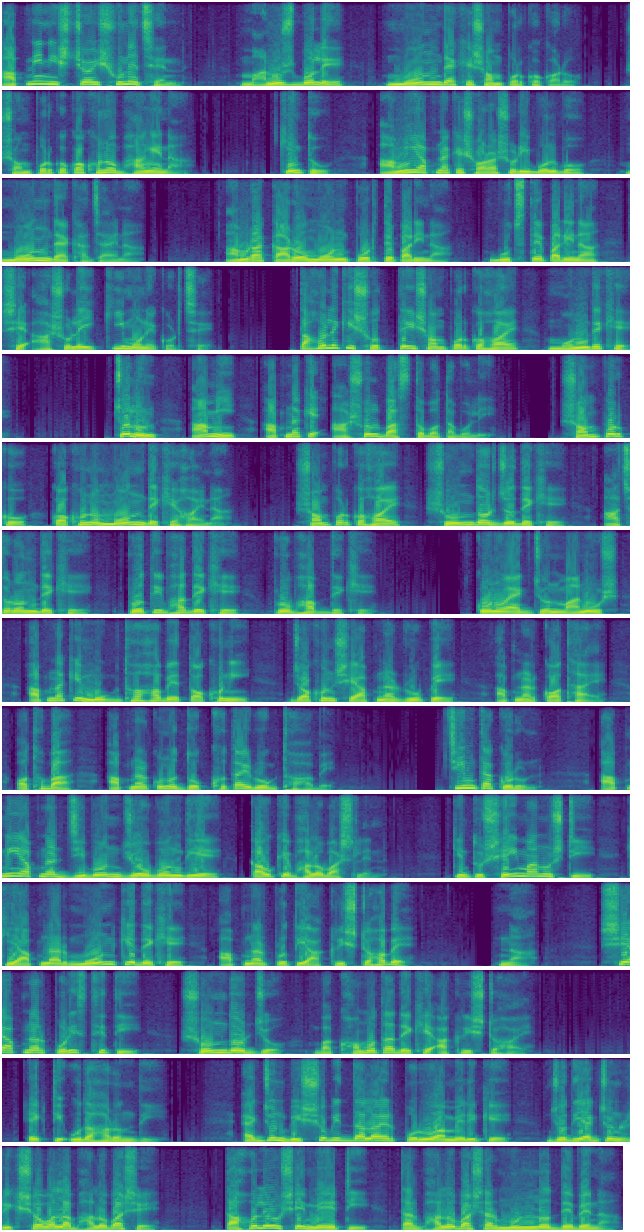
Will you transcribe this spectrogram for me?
আপনি নিশ্চয় শুনেছেন, মানুষ বলে মন দেখে সম্পর্ক করো, সম্পর্ক কখনো ভাঙে না। কিন্তু আমি আপনাকে সরাসরি বলব, মন দেখা যায় না। আমরা কারও মন পড়তে পারি না, বুঝতে পারি না সে আসলেই কি মনে করছে। তাহলে কি সত্যিই সম্পর্ক হয় মন দেখে? চলুন, আমি আপনাকে আসল বাস্তবতা বলি। সম্পর্ক কখনো মন দেখে হয় না। সম্পর্ক হয় সৌন্দর্য দেখে, আচরণ দেখে প্রতিভা দেখে, প্রভাব দেখে। কোনো একজন মানুষ আপনাকে মুগ্ধ হবে তখনই যখন সে আপনার রূপে, আপনার কথায় অথবা আপনার কোনো দক্ষতায় রুগ্ধ হবে। চিন্তা করুন, আপনি আপনার জীবন যৌবন দিয়ে কাউকে ভালোবাসলেন, কিন্তু সেই মানুষটি কি আপনার মনকে দেখে আপনার প্রতি আকৃষ্ট হবে? না, সে আপনার পরিস্থিতি, সৌন্দর্য বা ক্ষমতা দেখে আকৃষ্ট হয়। একটি উদাহরণ দিই। একজন বিশ্ববিদ্যালয়ের পড়ুয়া মেরিকে যদি একজন রিক্সাওয়ালা ভালোবাসে, তাহলেও সেই মেয়েটি তার ভালোবাসার মূল্য দেবে না।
